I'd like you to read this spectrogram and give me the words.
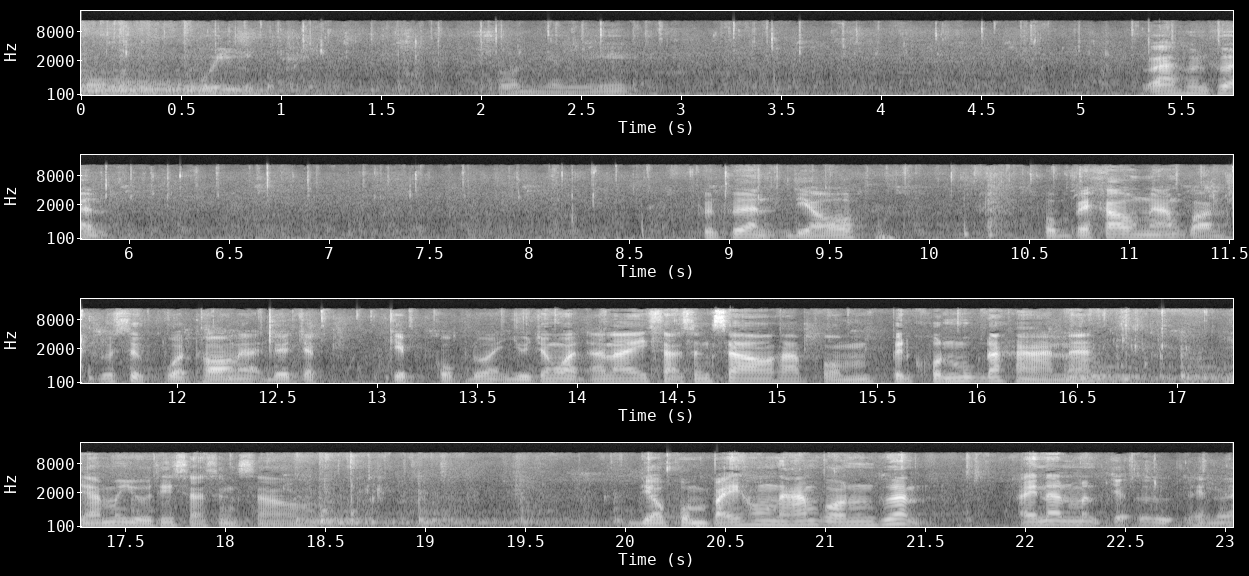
โอ้ยชนอย่างนี้ว่าเพื่อนเพื่อนเพื่อนเพื่อนเดี๋ยว ผมไปเข้าห้องน้ำก่อนรู้สึกปวดท้องแล้วเดี๋ยวจะเก็บกบด้วยอยู่จังหวัดอะไรสระเชิงเซาครับ ผมเป็นคนมุกดาหารนะย้ายมาอยู่ที่สระเชิงเซาเดี๋ยวผมไปห้องน้ำก่อนเพื่อนไอ้นั่นมันจะอึเห็นไหม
